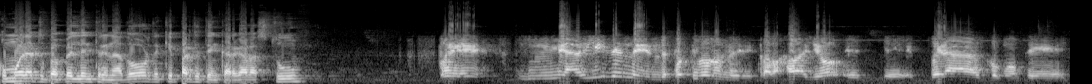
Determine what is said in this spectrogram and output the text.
¿Cómo era tu papel de entrenador? ¿De qué parte te encargabas tú? Pues ahí en el deportivo donde trabajaba yo, este, era como que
